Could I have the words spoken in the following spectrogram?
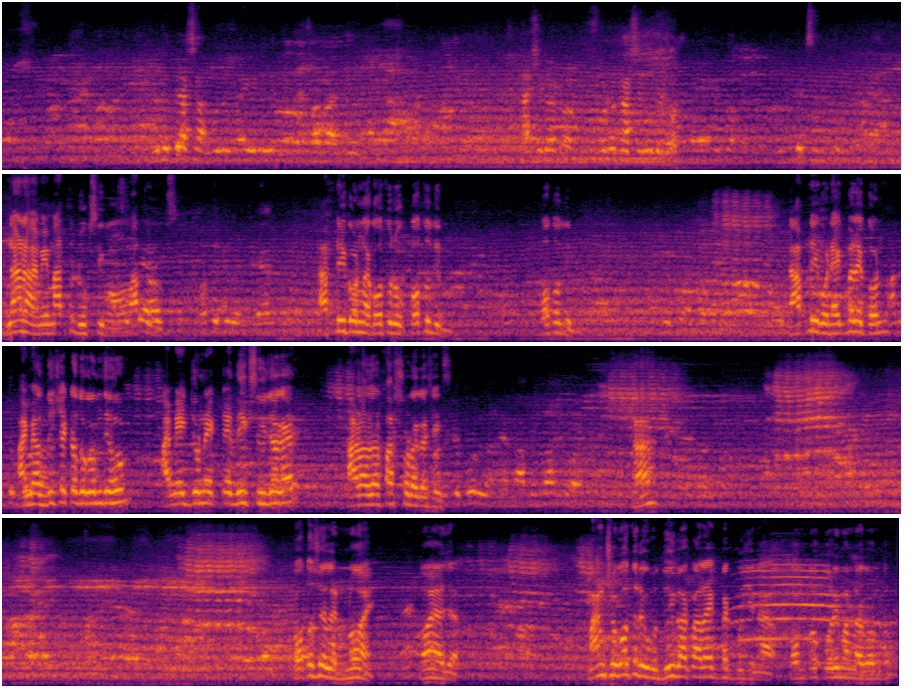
না না, আমি মাত্র ঢুকছি মাত্র ঢুকছি। আপনি কোন না, কত রূপ কত দিব? কত দিব? আপনি কোন, একবারে কোন? আমি আর দুই চারটা দোকান দিয়ে হোক, আমি একজনে একটা দেখছি ওই জায়গায়। আট হাজার পাঁচশো টাকা চাইছি হ্যাঁ? কত ছিলেন নয়। নয় হাজার। মাংস কত রকম দুই ভাগ আর এক ভাগ বুঝি না। কম তো পরিমাণটা কম তো।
